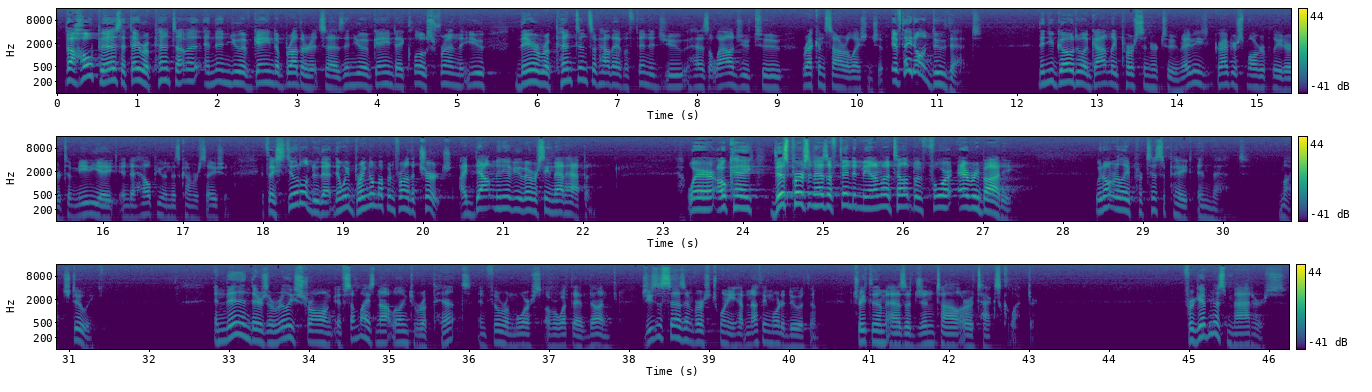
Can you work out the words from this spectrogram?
The hope is that they repent of it, and then you have gained a brother, it says. Then you have gained a close friend that you, their repentance of how they have offended you has allowed you to reconcile relationship. If they don't do that, then you go to a godly person or two. Maybe grab your small group leader to mediate and to help you in this conversation. If they still don't do that, then we bring them up in front of the church. I doubt many of you have ever seen that happen. Where, okay, this person has offended me and I'm going to tell it before everybody. We don't really participate in that much, do we? And then there's a really strong, if somebody's not willing to repent and feel remorse over what they have done, Jesus says in verse 20, have nothing more to do with them. Treat them as a Gentile or a tax collector. Forgiveness matters.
